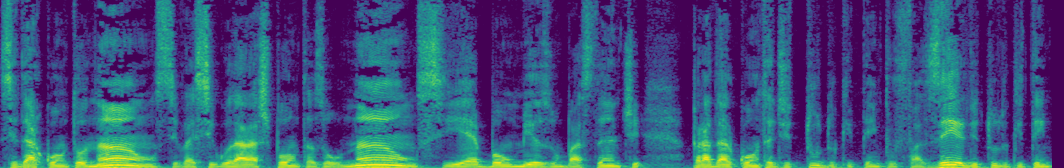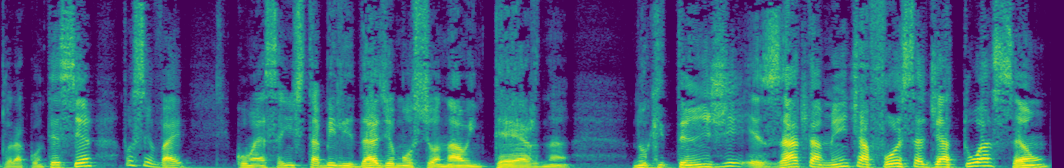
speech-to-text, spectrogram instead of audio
se dar conta ou não, se vai segurar as pontas ou não, se é bom mesmo bastante para dar conta de tudo que tem por fazer, de tudo que tem por acontecer, você vai com essa instabilidade emocional interna no que tange exatamente a força de atuação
